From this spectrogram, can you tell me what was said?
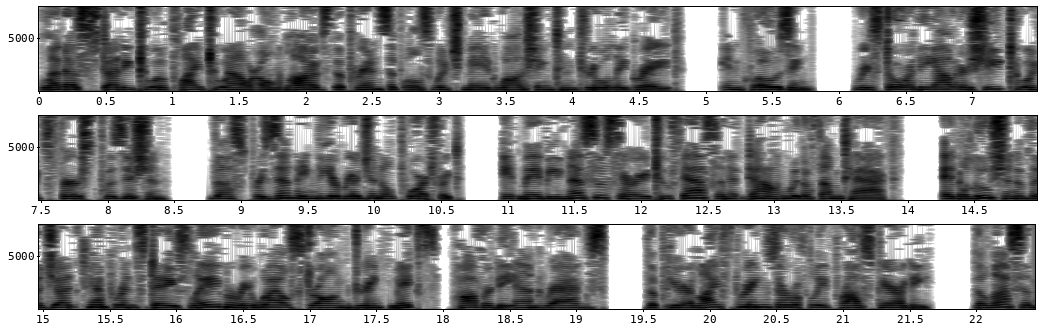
Let us study to apply to our own lives the principles which made Washington truly great. In closing, restore the outer sheet to its first position thus presenting the original portrait. It may be necessary to fasten it down with a thumbtack. Evolution of the Jug Temperance Day Slavery while strong drink makes poverty and rags. The pure life brings earthly prosperity. The lesson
